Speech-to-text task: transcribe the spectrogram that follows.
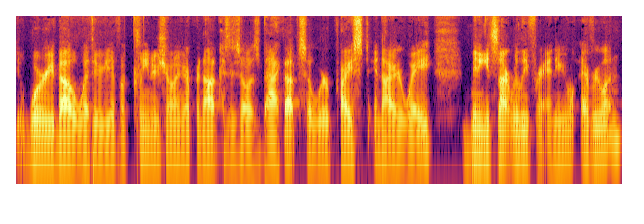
worry about whether you have a cleaner showing up or not because it's always backup. So we're priced in a higher way, Mhm. meaning it's not really for any everyone.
